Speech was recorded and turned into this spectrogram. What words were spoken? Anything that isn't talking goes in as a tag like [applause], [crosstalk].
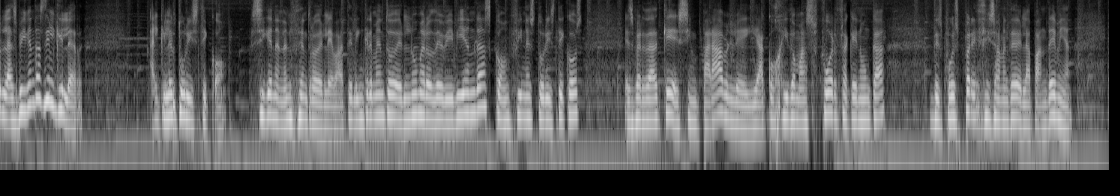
Las viviendas de alquiler, alquiler turístico, siguen en el centro del debate. El incremento del número de viviendas con fines turísticos es verdad que es imparable y ha cogido más fuerza que nunca después precisamente de la pandemia.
